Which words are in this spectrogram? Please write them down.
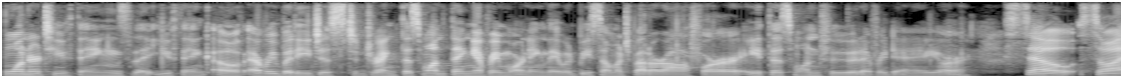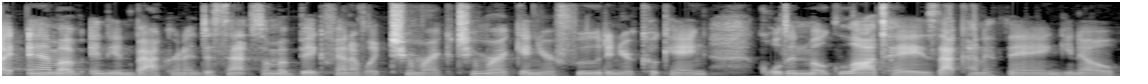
one or two things that you think, oh, if everybody just drank this one thing every morning, they would be so much better off, or ate this one food every day? Or so, so I am of Indian background and descent, so I'm a big fan of like turmeric, turmeric in your food and your cooking, golden milk lattes, that kind of thing. You know,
